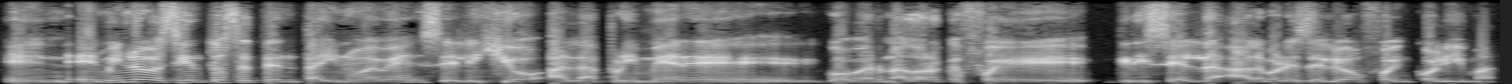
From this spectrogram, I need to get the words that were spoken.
En, en, 1979 se eligió a la primera eh, gobernadora que fue Griselda Álvarez de León, fue en Colima,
